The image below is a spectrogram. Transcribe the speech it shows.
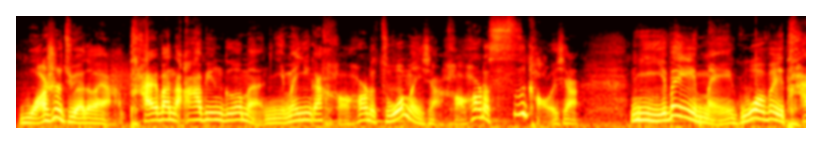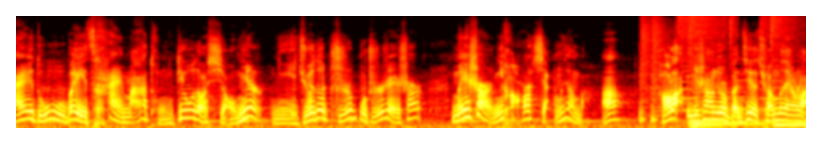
我是觉得呀，台湾的阿兵哥们，你们应该好好的琢磨一下，好好的思考一下。你为美国、为台独、为菜马桶丢掉小命儿，你觉得值不值这事儿？没事儿，你好好想想吧。啊，好了，以上就是本期的全部内容了，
